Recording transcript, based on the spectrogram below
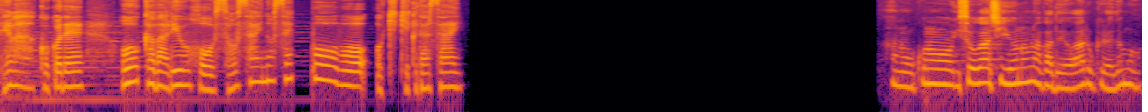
ではここで大川隆法総裁の説法をお聞きください。あのこの忙しい世の中ではあるけれども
